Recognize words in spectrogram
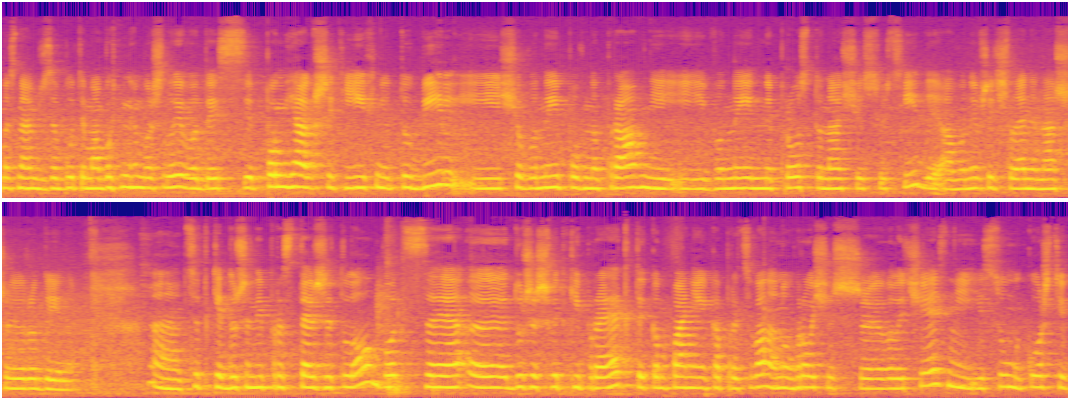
Ми знаємо, забути, мабуть, неможливо, десь пом'якшить їхню ту біль, і що вони повноправні, і вони не просто наші сусіди, а вони вже члени нашої родини. Це таке дуже непросте житло, бо це е, дуже швидкі проекти. Компанія, яка працювала, ну гроші ж е, величезні і суми коштів.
